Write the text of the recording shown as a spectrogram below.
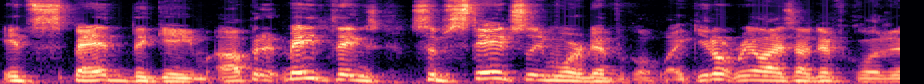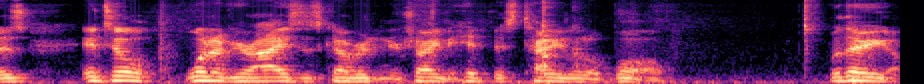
It sped the game up and it made things substantially more difficult. Like, you don't realize how difficult it is until one of your eyes is covered and you're trying to hit this tiny little ball. Well, there you go.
